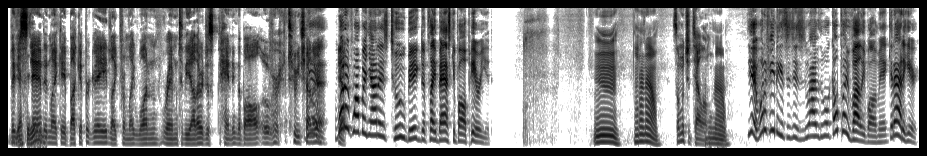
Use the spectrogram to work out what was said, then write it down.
They yes, just stand in like a bucket brigade, like from like one rim to the other, just handing the ball over to each yeah. other. What if Wembanyama is too big to play basketball, period? Mm, I don't know. Someone should tell him. No. Yeah, what if he needs to just well, go play volleyball, man? Get out of here.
